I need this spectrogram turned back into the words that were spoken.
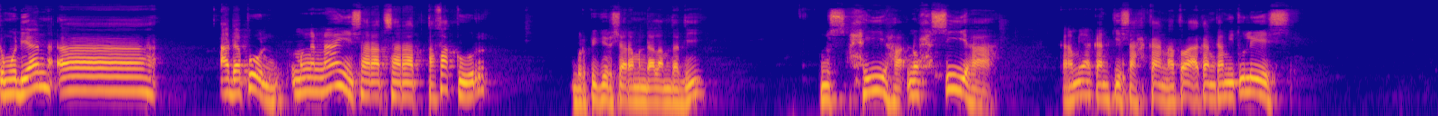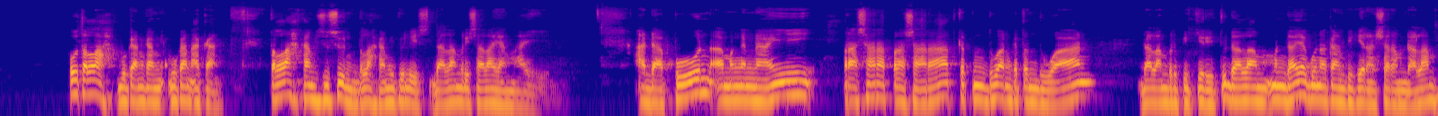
Kemudian uh, adapun mengenai syarat-syarat tafakur berpikir secara mendalam tadi nushiha nuhsiha kami akan kisahkan atau akan kami tulis Oh telah, bukan kami, bukan akan. Telah kami susun, telah kami tulis dalam risalah yang lain. Adapun uh, mengenai prasyarat-prasyarat, ketentuan-ketentuan dalam berpikir itu, dalam mendaya gunakan pikiran secara mendalam,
